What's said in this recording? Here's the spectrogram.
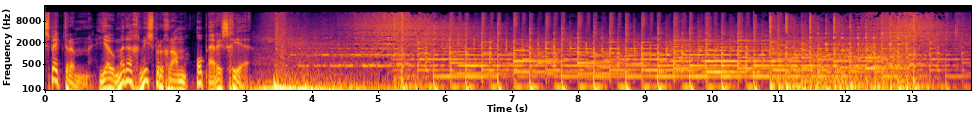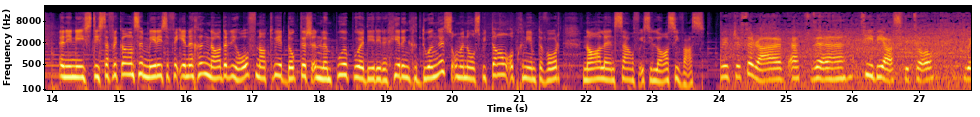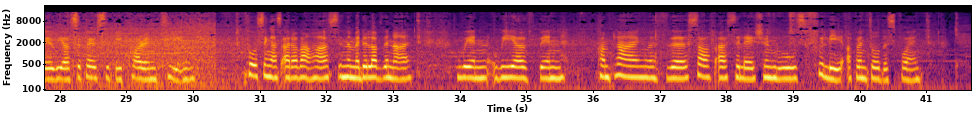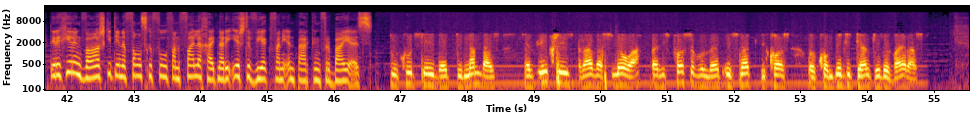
Spectrum, jou middagnuusprogram op RSG. In die nuus, die Suid-Afrikaanse Mediese Vereniging nader die hof na twee dokters in Limpopo deur die regering gedwing is om in 'n hospitaal opgeneem te word na hulle in self-isolasie was. We've just arrived at the TB hospital where we are supposed to be quarantined, forcing us out of our house in the middle of the night when we have been complying with the self isolation rules fully up until this point. Die regering waarsku teen 'n vals gevoel van veiligheid na die eerste week van die inperking verby is. We could say that the numbers have increased rather slower, but it's possible that it's not because we've completely dealt with the virus.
